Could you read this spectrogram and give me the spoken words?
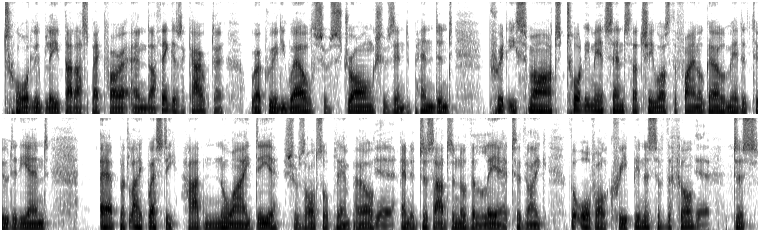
totally believed that aspect for her, and I think as a character worked really well. She was strong, she was independent, pretty smart. Totally made sense that she was the final girl, made it through to the end. Uh, but like Westy, had no idea she was also playing Pearl, yeah. and it just adds another layer to like the overall creepiness of the film. Yeah. Just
